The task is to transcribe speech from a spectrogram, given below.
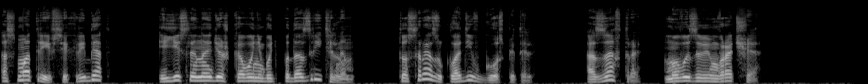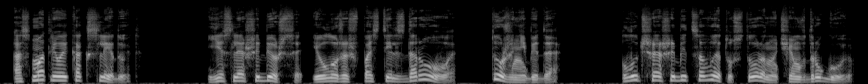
Осмотри всех ребят, и если найдешь кого-нибудь подозрительным, то сразу клади в госпиталь. А завтра мы вызовем врача. Осматривай как следует. Если ошибешься и уложишь в постель здорового, тоже не беда. Лучше ошибиться в эту сторону, чем в другую.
